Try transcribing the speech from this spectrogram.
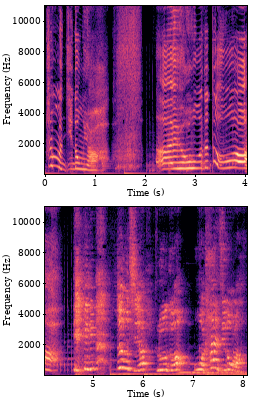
这么激动呀。哎呦，我的头啊！对不起，罗格，我太激动了。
